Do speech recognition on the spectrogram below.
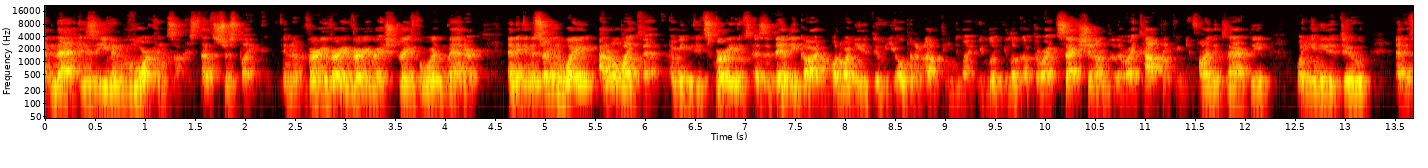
and that is even more concise. That's just like in a very, very, very, very straightforward manner. And in a certain way, I don't like that. I mean, it's very it's, as a daily guide. What do I need to do? You open it up, and you like you look you look up the right section under the right topic, and you find exactly what you need to do, and it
